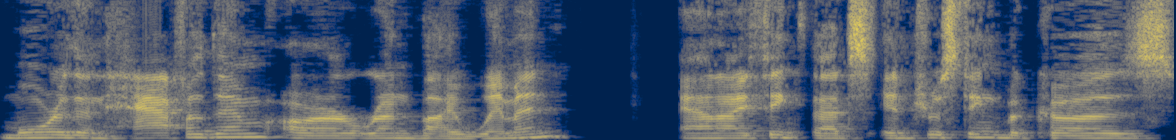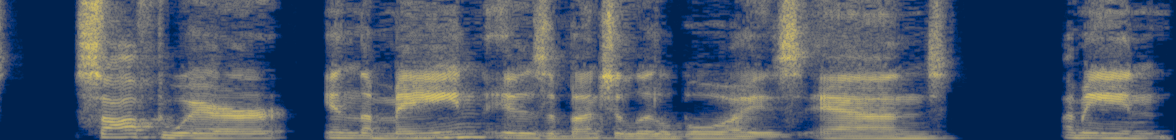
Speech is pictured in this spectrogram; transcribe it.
more than half of them are run by women. And I think that's interesting because software in the main is a bunch of little boys. And I mean,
